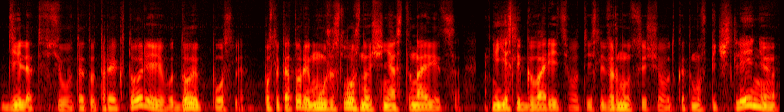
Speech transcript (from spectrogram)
делят всю вот эту траекторию вот до и после, после которой ему уже сложно очень остановиться. И если говорить, вот если вернуться еще вот к этому впечатлению,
